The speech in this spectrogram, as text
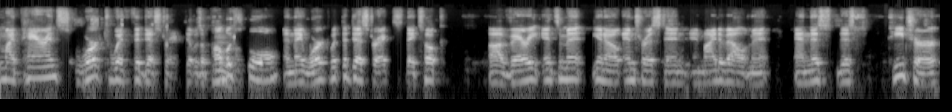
my parents worked with the district. It was a public school, and they worked with the district. They took a very intimate, you know, interest in in my development. And this this teacher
